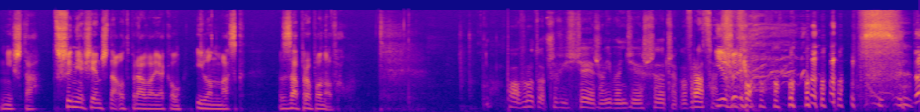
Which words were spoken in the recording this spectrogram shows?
niż ta trzymiesięczna odprawa, jaką Elon Musk zaproponował. Powrót oczywiście, jeżeli będzie jeszcze do czego wracać. Jeżeli... Bo, no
